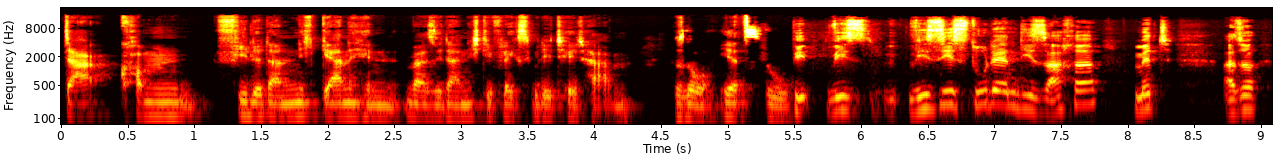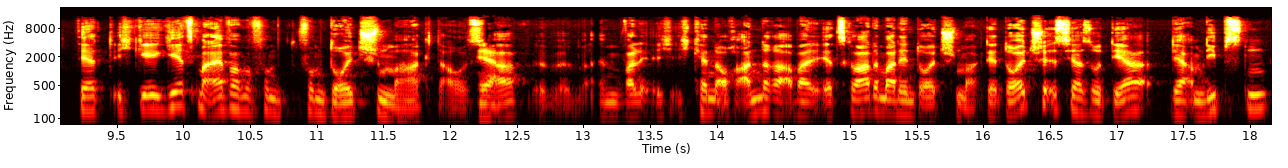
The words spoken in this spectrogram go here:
da kommen viele dann nicht gerne hin, weil sie da nicht die Flexibilität haben. So, jetzt du. Wie, wie, wie siehst du denn die Sache mit, also der, ich gehe geh jetzt mal einfach mal vom, vom deutschen Markt aus, ja, ja? Ähm, weil ich, ich kenne auch andere, aber jetzt gerade mal den deutschen Markt. Der Deutsche ist ja so der, der am liebsten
